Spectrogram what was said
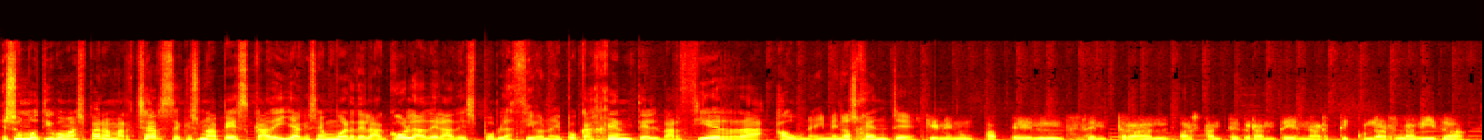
es un motivo más para marcharse, que es una pescadilla que se muerde la cola de la despoblación. Hay poca gente, el bar cierra, aún hay menos gente. tienen un papel central bastante grande en articular la vida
